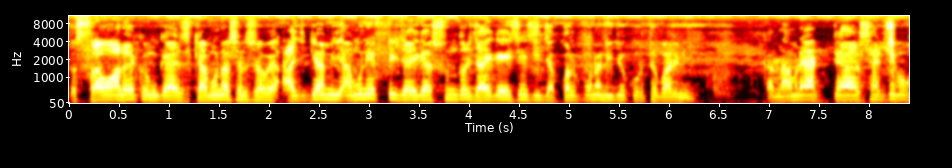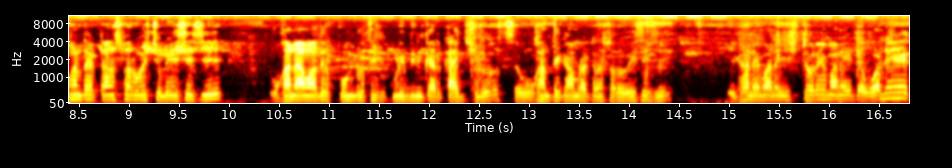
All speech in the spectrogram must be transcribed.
তো সালাম আলাইকুম গ্যাস কেমন আছেন সবাই? আজকে আমি এমন একটি জায়গা, সুন্দর জায়গায় এসেছি যা কল্পনা নিজেও করতে পারিনি। কারণ আমরা একটা সাইড থেকে ওখান থেকে ট্রান্সফার হয়ে চলে এসেছি। ওখানে আমাদের পনেরো থেকে কুড়ি দিনকার কাজ ছিল সো ওখান থেকে আমরা ট্রান্সফার হয়ে এসেছি। এখানে মানে স্টোরে মানে এটা অনেক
